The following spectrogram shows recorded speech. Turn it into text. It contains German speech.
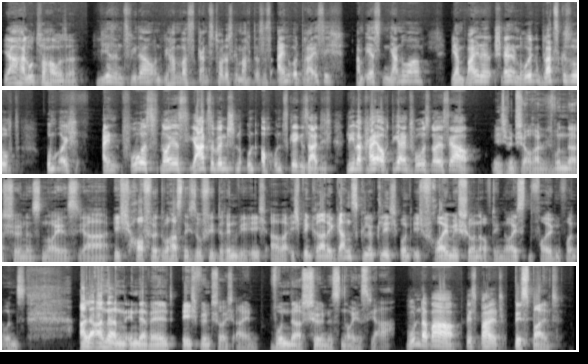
Ja, hallo zu Hause. Wir sind's wieder und wir haben was ganz Tolles gemacht. Es ist 1.30 Uhr am 1. Januar. Wir haben beide schnell einen ruhigen Platz gesucht, um euch ein frohes neues Jahr zu wünschen und auch uns gegenseitig. Lieber Kai, auch dir ein frohes neues Jahr. Ich wünsche auch ein wunderschönes neues Jahr. Ich hoffe, du hast nicht so viel drin wie ich, aber ich bin gerade ganz glücklich und ich freue mich schon auf die neuesten Folgen von uns. Alle anderen in der Welt, ich wünsche euch ein wunderschönes neues Jahr. Wunderbar. Bis bald. Bis bald.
